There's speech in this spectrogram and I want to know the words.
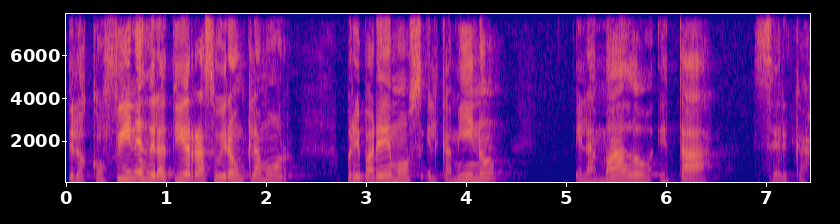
De los confines de la tierra subirá un clamor. Preparemos el camino. El amado está cerca.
